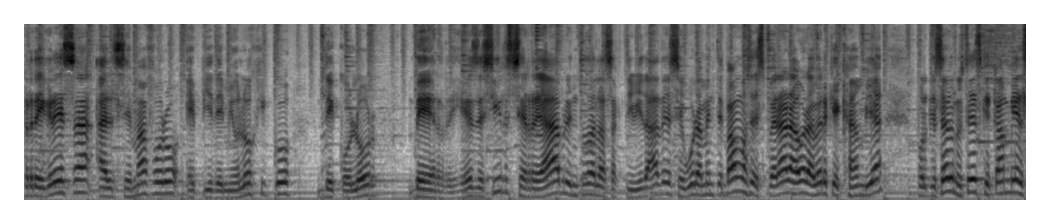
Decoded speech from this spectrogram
regresa al semáforo epidemiológico de color verde. Es decir, se reabren todas las actividades. Seguramente vamos a esperar ahora a ver qué cambia. Porque saben ustedes que cambia el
